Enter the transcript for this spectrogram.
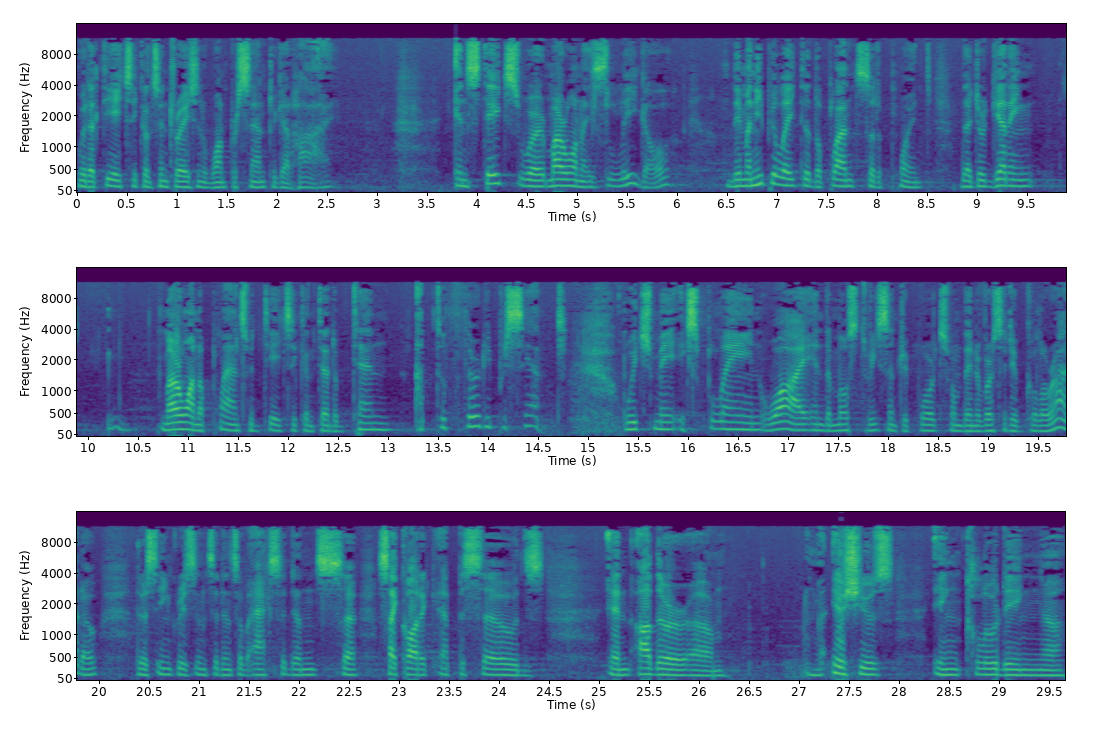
with a THC concentration of 1% to get high. In states where marijuana is legal, they manipulated the plants to the point that you're getting marijuana plants with THC content of 10 up to 30%, which may explain why, in the most recent reports from the University of Colorado, there's increased incidence of accidents, uh, psychotic episodes, and other um, issues, including uh,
